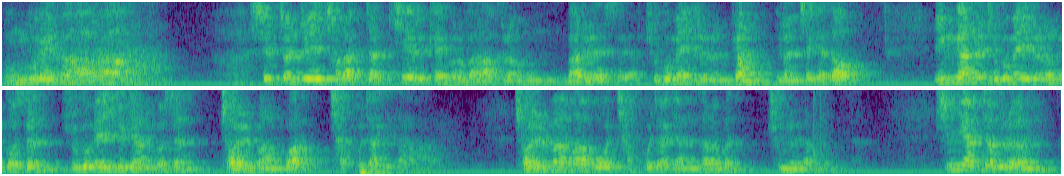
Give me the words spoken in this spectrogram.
동굴에서 나오라 실존주의 철학자 키에르케고르가 그런 말을 했어요. 죽음에 이르는 병 이런 책에서 인간을 죽음에 이르는 것은 죽음에 이르게 하는 것은 절망과 자포자기다. 절망하고 자포자기하는 사람은 죽는다는 겁니다. 심리학자들은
